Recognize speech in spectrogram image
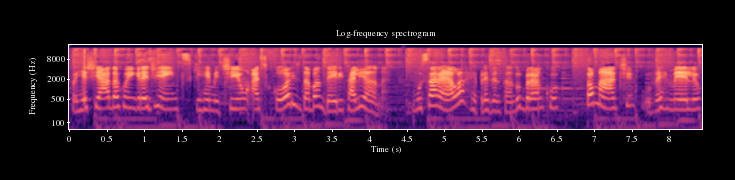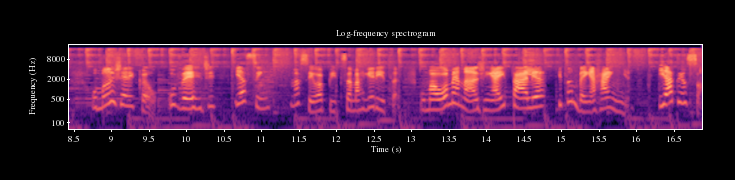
foi recheada com ingredientes que remetiam às cores da bandeira italiana mussarela, representando o branco, tomate, o vermelho, o manjericão, o verde, e assim nasceu a pizza margherita, uma homenagem à Itália e também à rainha. E atenção,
